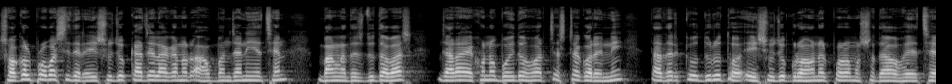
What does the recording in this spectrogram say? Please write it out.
সকল প্রবাসীদের এই সুযোগ কাজে লাগানোর আহ্বান জানিয়েছেন বাংলাদেশ দূতাবাস। যারা এখনও বৈধ হওয়ার চেষ্টা করেননি, তাদেরকেও দ্রুত এই সুযোগ গ্রহণের পরামর্শ দেওয়া হয়েছে।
